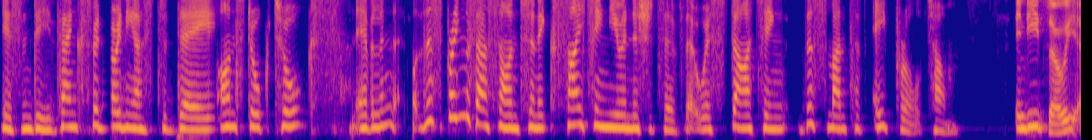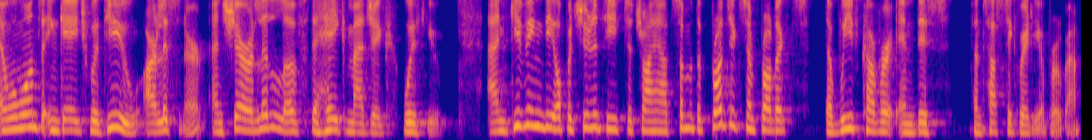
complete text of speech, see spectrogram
Yes, indeed. Thanks for joining us today on Stork Talks, Evelyn. This brings us on to an exciting new initiative that we're starting this month of April, Tom. Indeed, Zoe, and we want to engage with you, our listener, and share a little of the Hague magic with you, and giving the opportunity to try out some of the projects and products that we've covered in this fantastic radio program.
